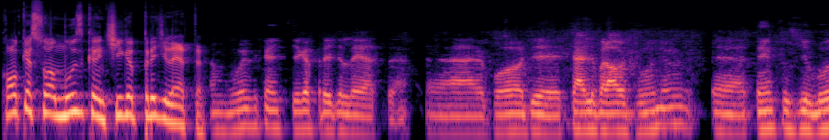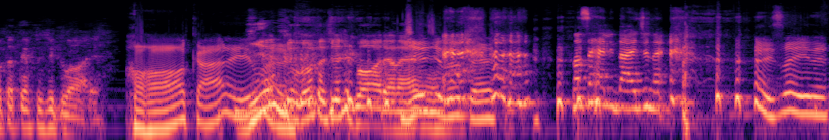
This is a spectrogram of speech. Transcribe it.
qual que é a sua música antiga predileta? A música antiga predileta. É, eu vou de Charlie Brown Jr., é, Tempos de Luta, Tempos de Glória. Oh, cara, aí, Dias mano. de luta, dia de glória, né? Dias de luta, é. Nossa realidade, né? É isso aí, né?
